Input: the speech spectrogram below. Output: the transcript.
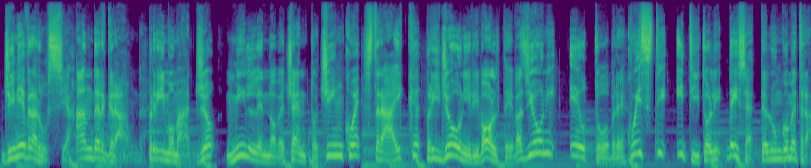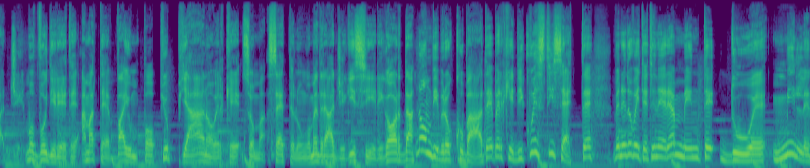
Ginevra Russia, Underground, primo maggio, 1905, Strike, Prigioni, rivolte, evasioni e Ottobre. Questi i titoli dei sette lungometraggi. Mo voi direte, a Matteo vai un po' più piano perché insomma sette lungometraggi chi si ricorda? Non vi preoccupate perché di questi sette ve ne dovete tenere a mente due, 1905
